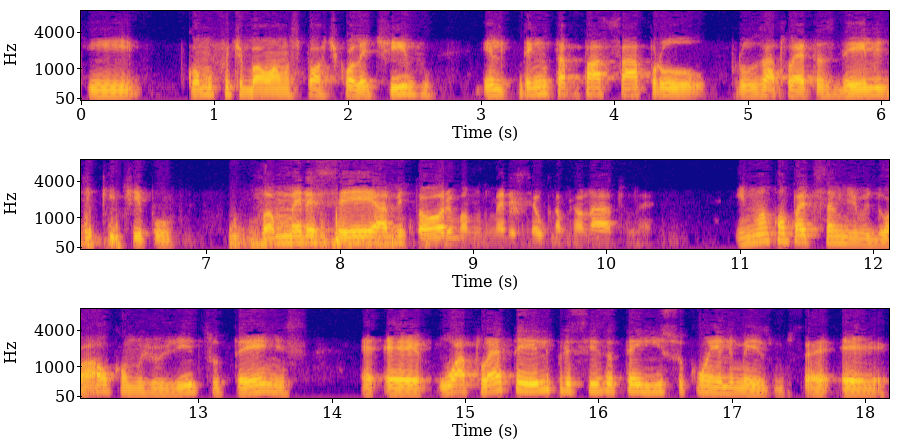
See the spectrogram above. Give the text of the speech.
Que como o futebol é um esporte coletivo, ele tenta passar para os atletas dele de que, tipo, vamos merecer a vitória, vamos merecer o campeonato, né? E numa competição individual, como jiu-jitsu, tênis, é, é, o atleta, ele precisa ter isso com ele mesmo. É, é,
